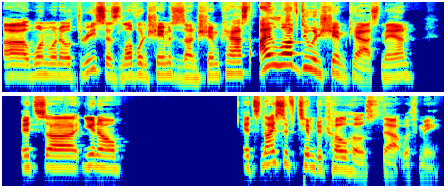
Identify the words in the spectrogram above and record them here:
uh, 1103 says, Love when Seamus is on Shimcast. I love doing Shimcast, man. It's, uh, you know, it's nice of Tim to co host that with me.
